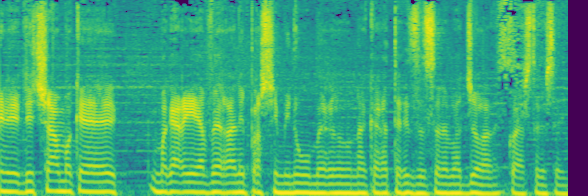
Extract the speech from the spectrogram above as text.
Quindi diciamo che magari avverrà nei prossimi numeri una caratterizzazione maggiore. Questo che stai.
